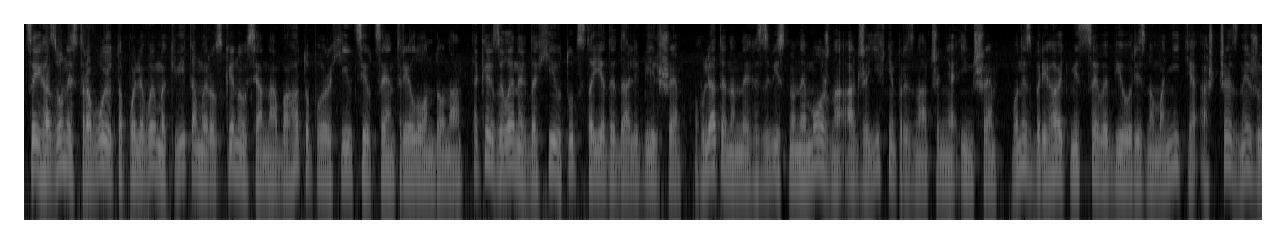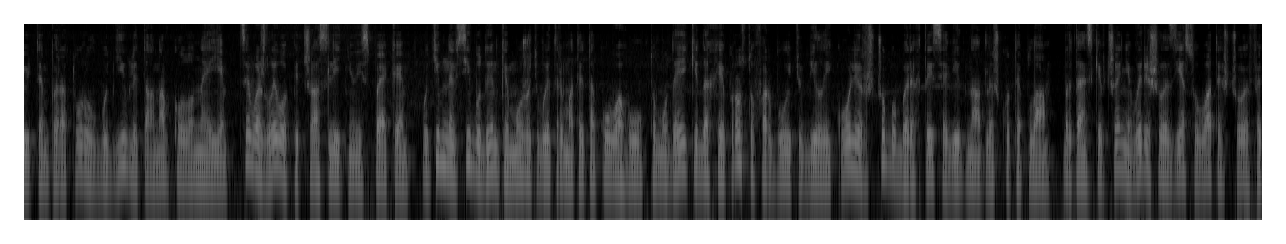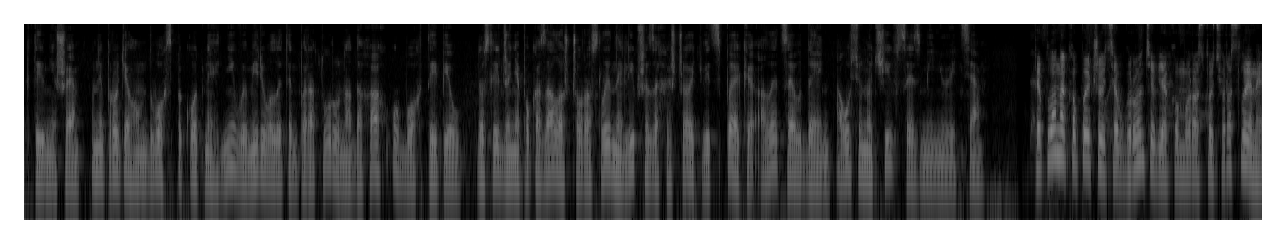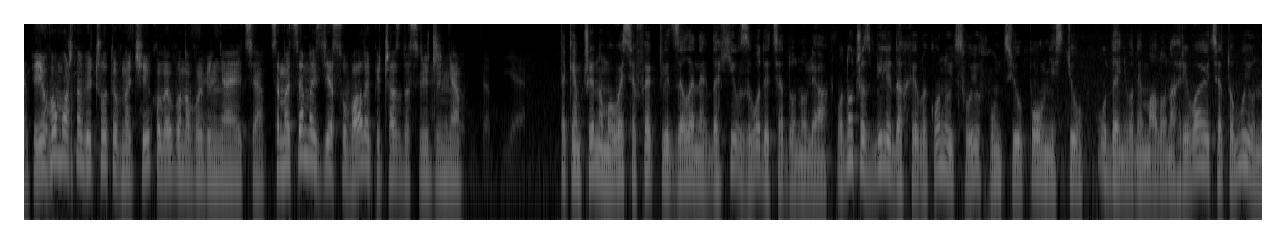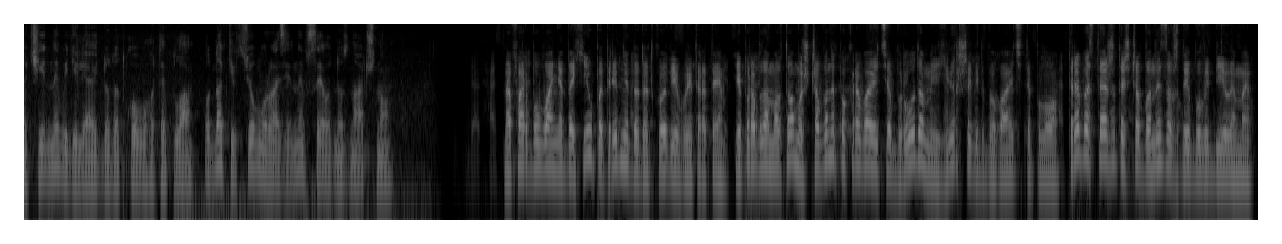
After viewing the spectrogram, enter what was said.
Цей газон із травою та польовими квітами розкинувся на багатоповерхівці в центрі Лондона. Таких зелених дахів тут стає дедалі більше. Гуляти на них, звісно, не можна, адже їхнє призначення інше. Вони зберігають місцеве біорізноманіття, а ще знижують температуру в будівлі та навколо неї. Це важливо під час літньої спеки. Утім, не всі будинки можуть витримати таку вагу, тому деякі дахи просто фарбують у білий колір, щоб уберегтися від надлишку тепла. Британські вчені вирішили з'ясувати, що ефективніше. Вони протягом двох спекотних днів вимірювали температуру на дахах обох типів. Дослідження показало, що рослини ліпше захищають від спеки, але це вдень. А ось уночі все змінюється. Тепло накопичується в ґрунті, в якому ростуть рослини, і його можна відчути вночі, коли воно вивільняється. Саме це ми з'ясували під час дослідження. Таким чином, увесь ефект від зелених дахів зводиться до нуля. Водночас білі дахи виконують свою функцію повністю. Удень вони мало нагріваються, тому й уночі не виділяють додаткового тепла. Однак і в цьому разі не все однозначно. На фарбування дахів потрібні додаткові витрати. І проблема в тому, що вони покриваються брудом і гірше відбивають тепло. Треба стежити, щоб вони завжди були білими.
